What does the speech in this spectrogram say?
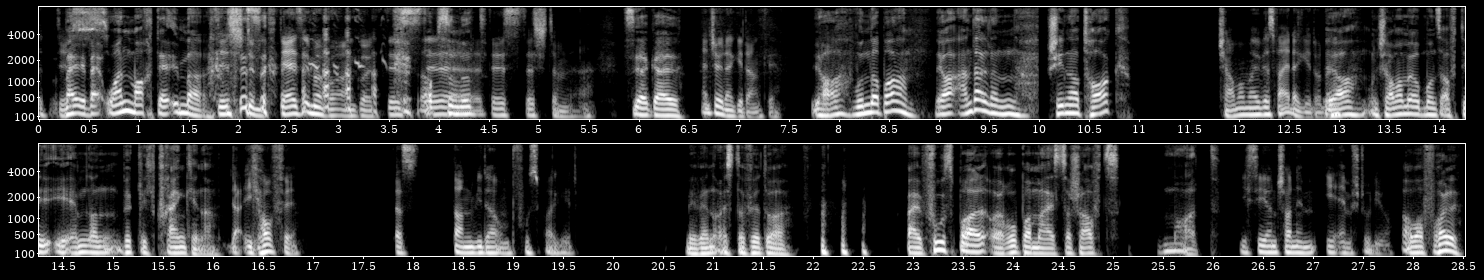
Das, Bei, bei einen macht er immer. das stimmt. Der ist immer vor Angriff. Das, Absolut. Äh, das, das stimmt. Ja. Sehr geil. Ein schöner Gedanke. Ja, wunderbar. Ja, Andal, dann schöner Talk. Schauen wir mal, wie es weitergeht, oder? Ja, und schauen wir mal, ob wir uns auf die EM dann wirklich freien können. Ja, ich hoffe, dass dann wieder um Fußball geht. Wir werden alles dafür da. Bei Fußball, Europameisterschaftsmord. Ich sehe uns schon im EM-Studio. Aber voll.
